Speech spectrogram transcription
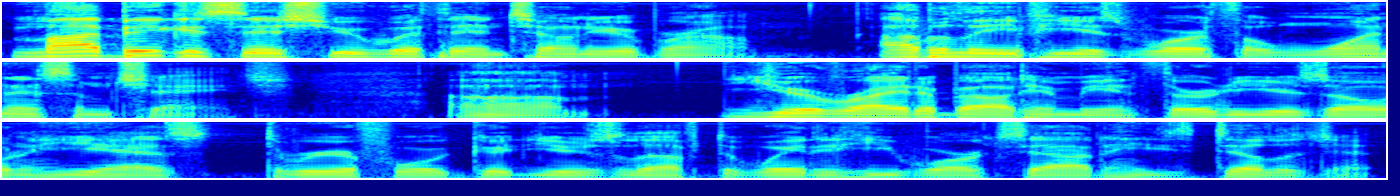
my biggest issue with Antonio Brown, I believe he is worth a one and some change. Um, you're right about him being 30 years old and he has three or four good years left. The way that he works out and he's diligent.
